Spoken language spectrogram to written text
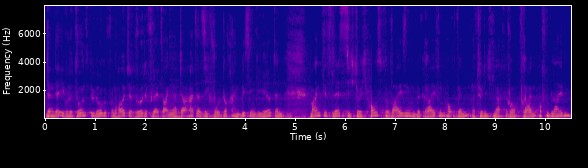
Denn der Evolutionsbiologe von heute würde vielleicht sagen, ja, da hat er sich wohl doch ein bisschen geirrt, denn manches lässt sich durchaus beweisen und begreifen, auch wenn natürlich nach wie vor Fragen offen bleiben,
